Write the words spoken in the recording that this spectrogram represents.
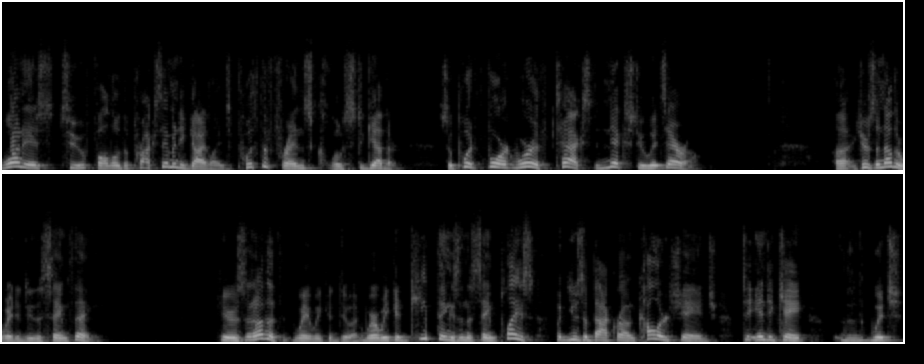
One is to follow the proximity guidelines. Put the friends close together. So put Fort Worth text next to its arrow. Uh, here's another way to do the same thing. Here's another th way we could do it, where we could keep things in the same place, but use a background color change to indicate which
